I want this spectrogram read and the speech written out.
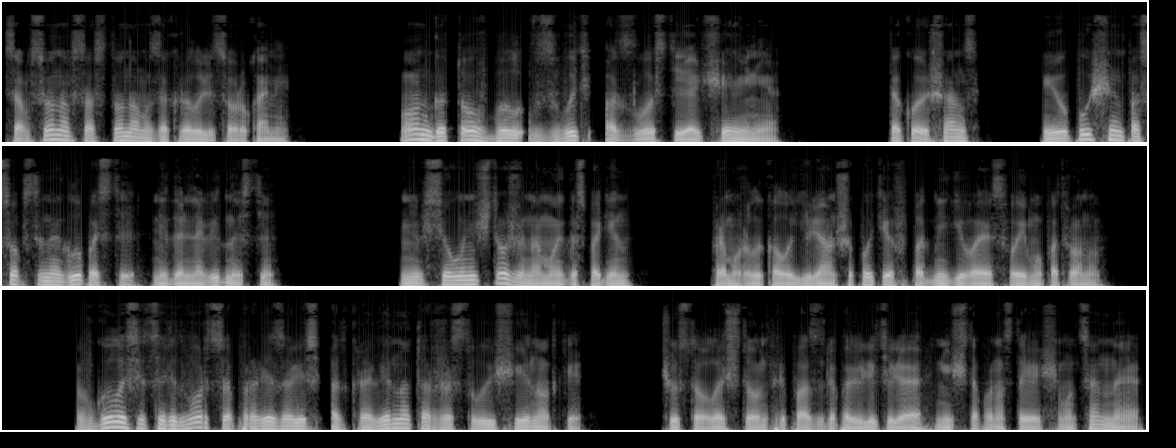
Самсонов со стоном закрыл лицо руками. Он готов был взвыть от злости и отчаяния. Такой шанс и упущен по собственной глупости, недальновидности. «Не все уничтожено, мой господин», — промурлыкал Юлиан Шипотьев, подмигивая своему патрону. В голосе царедворца прорезались откровенно торжествующие нотки. Чувствовалось, что он припас для повелителя нечто по-настоящему ценное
